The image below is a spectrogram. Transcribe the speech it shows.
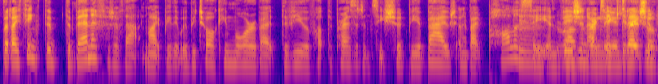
But I think the the benefit of that might be that we'll be talking more about the view of what the presidency should be about and about policy mm, and vision articulation.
